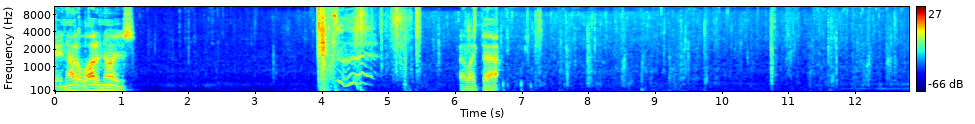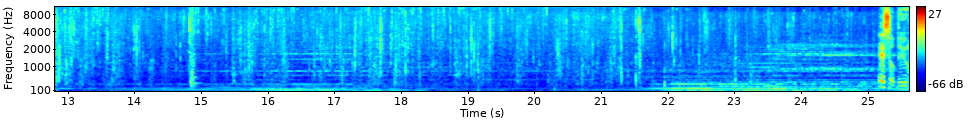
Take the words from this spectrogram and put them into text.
Okay, not a lot of noise. I like that. This'll do.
